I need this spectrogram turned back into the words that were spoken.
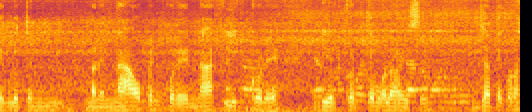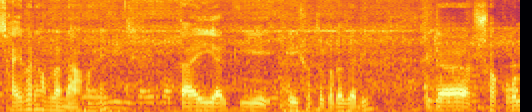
এগুলোতে মানে না ওপেন করে, না ক্লিক করে ডিলিট করতে বলা হয়েছে, যাতে কোনো সাইবার হামলা না হয়। তাই আর কি এই সতর্কতা জারি। এটা সকল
